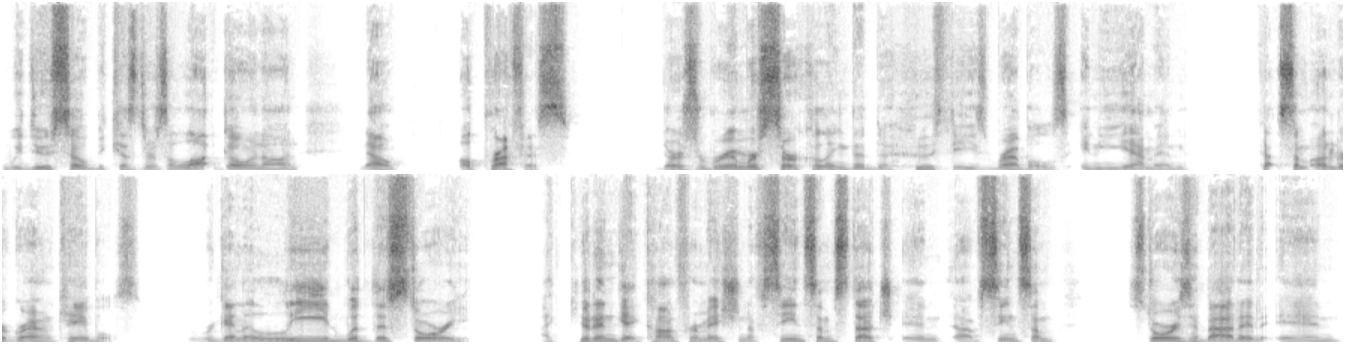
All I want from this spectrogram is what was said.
we do so because there's a lot going on. Now, I'll preface. There's rumors circling that the Houthis rebels in Yemen cut some underground cables. We were going to lead with this story. I couldn't get confirmation. I've seen some stuff in I've seen some stories about it in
